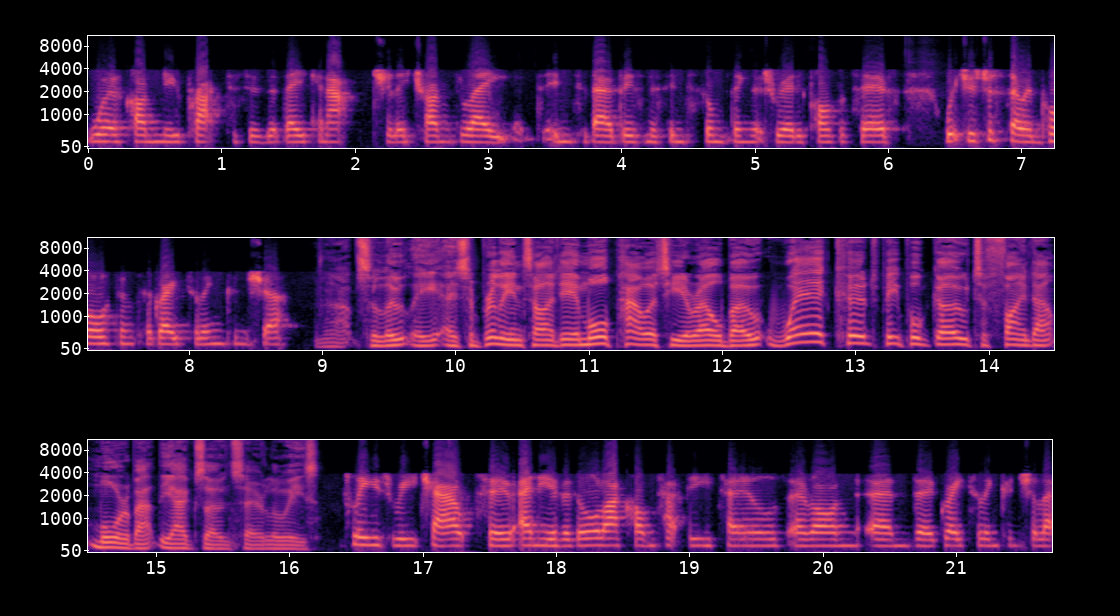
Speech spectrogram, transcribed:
work on new practices that they can actually translate into their business into something that's really positive, which is just so important for Greater Lincolnshire. Absolutely. It's a brilliant idea. More power to your elbow. Where could people go to find out more about the Ag Zone, Sarah Louise? Please reach out to any of us. All our contact details are on um, the Greater Lincolnshire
